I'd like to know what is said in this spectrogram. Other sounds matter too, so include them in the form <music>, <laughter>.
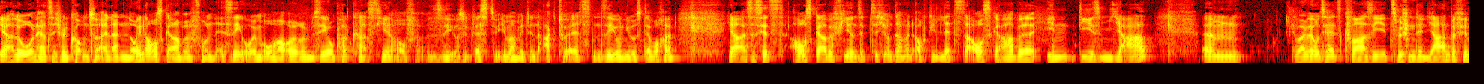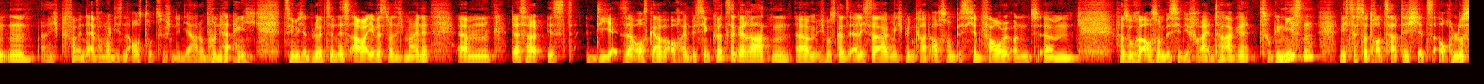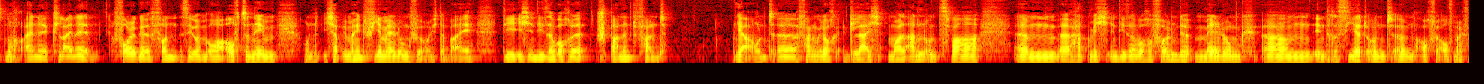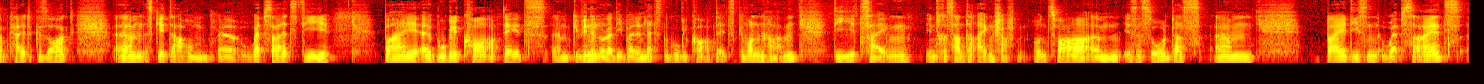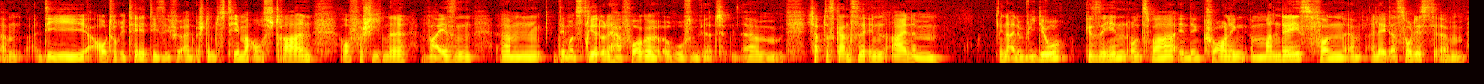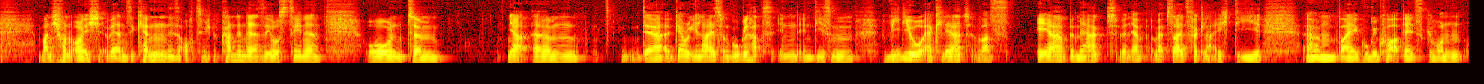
Ja, hallo und herzlich willkommen zu einer neuen Ausgabe von SEO im Ohr, eurem SEO-Podcast hier auf SEO Südwest, wie immer mit den aktuellsten SEO-News der Woche. Ja, es ist jetzt Ausgabe 74 und damit auch die letzte Ausgabe in diesem Jahr. Ähm, weil wir uns ja jetzt quasi zwischen den Jahren befinden. Ich verwende einfach mal diesen Ausdruck zwischen den Jahren, obwohl der <laughs> eigentlich ziemlicher Blödsinn ist, aber ihr wisst, was ich meine. Ähm, deshalb ist diese Ausgabe auch ein bisschen kürzer geraten. Ähm, ich muss ganz ehrlich sagen, ich bin gerade auch so ein bisschen faul und ähm, versuche auch so ein bisschen die freien Tage zu genießen. Nichtsdestotrotz hatte ich jetzt auch Lust, noch eine kleine Folge von SEO im Ohr aufzunehmen und ich habe immerhin vier Meldungen für euch dabei, die ich in dieser Woche spannend fand. Ja, und äh, fangen wir doch gleich mal an. Und zwar ähm, äh, hat mich in dieser Woche folgende Meldung ähm, interessiert und ähm, auch für Aufmerksamkeit gesorgt. Ähm, es geht darum, äh, Websites, die bei äh, Google Core Updates ähm, gewinnen oder die bei den letzten Google Core Updates gewonnen haben, die zeigen interessante Eigenschaften. Und zwar ähm, ist es so, dass ähm, bei diesen Websites ähm, die Autorität, die sie für ein bestimmtes Thema ausstrahlen, auf verschiedene Weisen ähm, demonstriert oder hervorgerufen wird. Ähm, ich habe das Ganze in einem, in einem Video gesehen und zwar in den Crawling Mondays von ähm, Aleida Solis. Ähm, Manche von euch werden sie kennen, sie ist auch ziemlich bekannt in der SEO-Szene. Und ähm, ja, ähm, der Gary Elias von Google hat in, in diesem Video erklärt, was er bemerkt, wenn er Websites vergleicht, die ähm, bei Google Core Updates gewonnen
